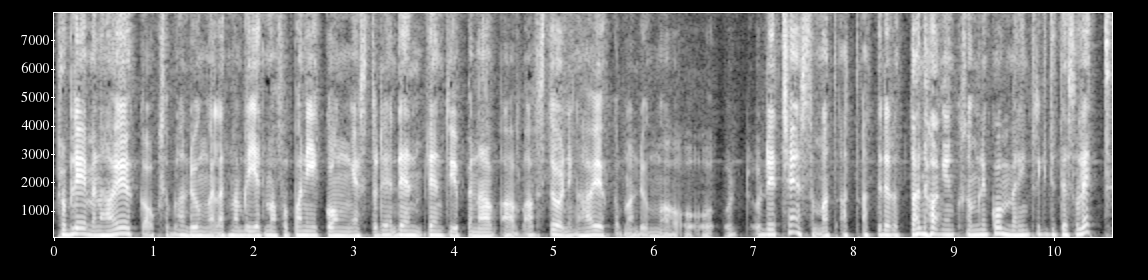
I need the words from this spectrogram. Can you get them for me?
problemen har ökat också bland unga, eller att man blir att man får panikångest och den, den, den typen av, av, av, störningar har ökat bland unga. Och, och, och, det känns som att, att, att det där att ta dagen som den kommer inte riktigt är så lätt.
